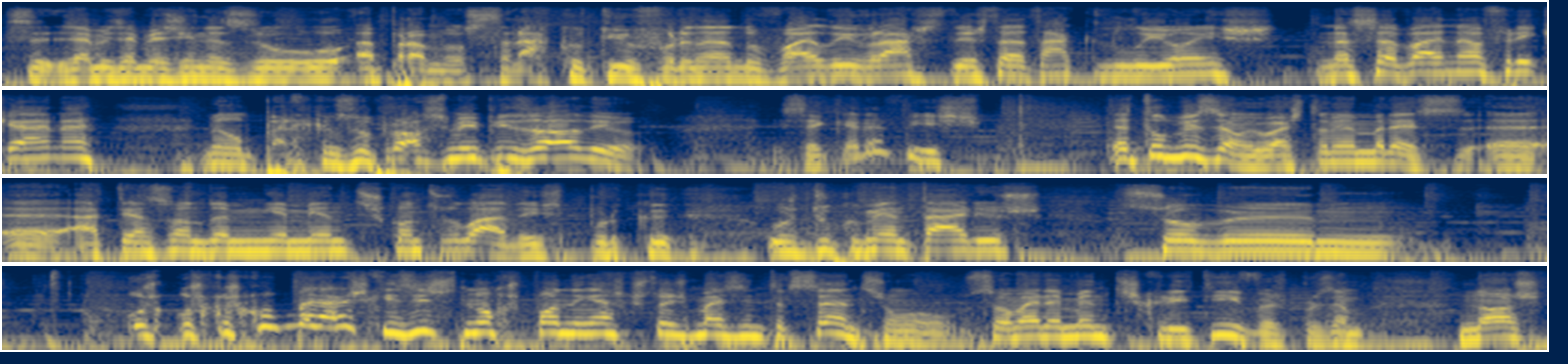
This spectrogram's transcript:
Já me imaginas o, a promo? Será que o tio Fernando vai livrar-se deste ataque de leões na sabana africana? Não percas o próximo episódio. Isso é que era fixe. A televisão, eu acho que também merece a, eh, a, a atenção da minha mente descontrolada. Isto porque os documentários sobre hum, os, os, os comentários que existem não respondem às questões mais interessantes, são, são meramente descritivas. Por exemplo, nós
